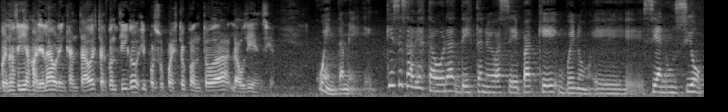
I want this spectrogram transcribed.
Buenos días, María Laura, encantado de estar contigo y por supuesto con toda la audiencia. Cuéntame, ¿qué se sabe hasta ahora de esta nueva cepa que, bueno, eh, se anunció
